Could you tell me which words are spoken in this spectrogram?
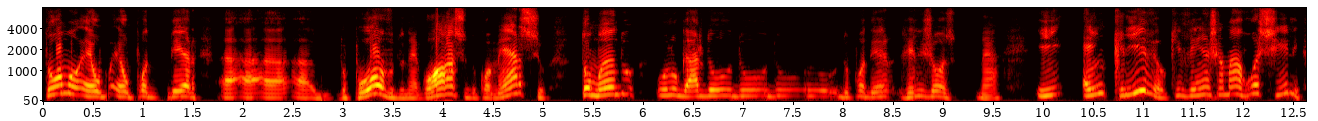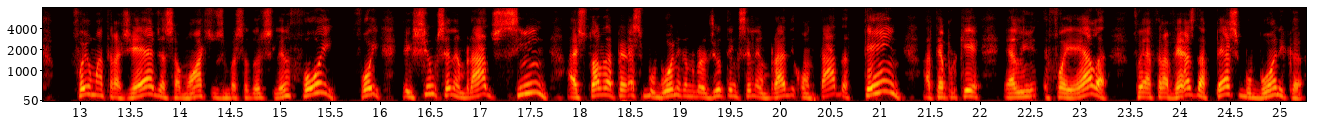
Toma, é, o, é o poder a, a, a, do povo, do negócio, do comércio, tomando o lugar do, do, do, do poder religioso. Né? E é incrível que venha chamar Rua Chile. Foi uma tragédia essa morte dos embaixadores chilenos? Foi, foi. Eles tinham que ser lembrados? Sim. A história da peste bubônica no Brasil tem que ser lembrada e contada? Tem. Até porque ela, foi ela, foi através da peste bubônica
